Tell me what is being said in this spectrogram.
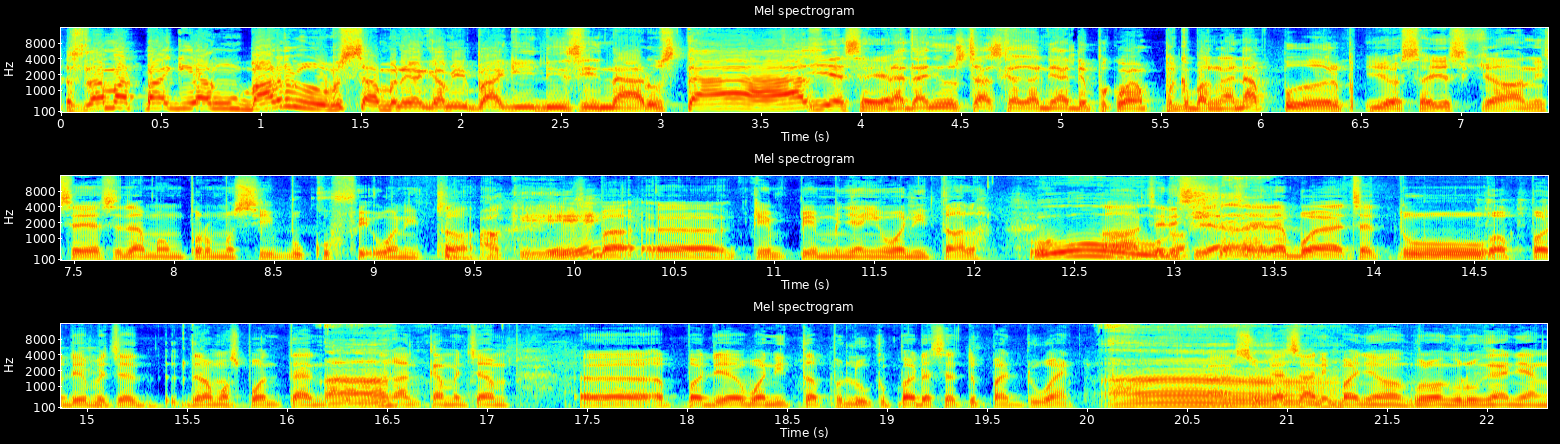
Selamat pagi yang baru bersama dengan kami pagi di Sinar Ustaz. Ya, saya. Nak tanya Ustaz sekarang ni ada perkembangan, apa? Ya, saya sekarang ni saya sedang mempromosi buku Fit Wanita. Okey. Sebab uh, kempen menyanyi wanita lah. Oh, Ah, jadi saya, saya eh. dah buat satu apa dia macam drama spontan untuk Ah. menerangkan macam uh, apa dia wanita perlu kepada satu panduan. Ah. Ah, so kan sekarang ni banyak golongan-golongan yang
